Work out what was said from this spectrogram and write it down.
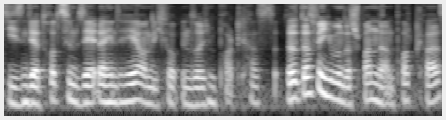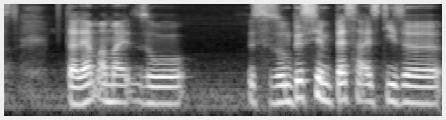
die sind ja trotzdem sehr dahinterher. Und ich glaube, in solchen Podcasts, das, das finde ich immer das Spannende an Podcasts, da lernt man mal so, ist so ein bisschen besser als diese,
